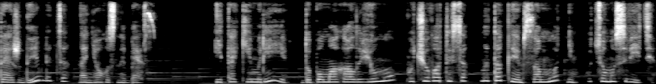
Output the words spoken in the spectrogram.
теж дивляться на нього з небес. І такі мрії допомагали йому почуватися не таким самотнім у цьому світі.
